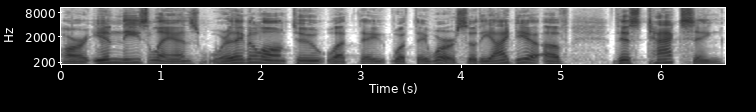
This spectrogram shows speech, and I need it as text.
are in these lands where they belong to what they what they were. So the idea of this taxing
